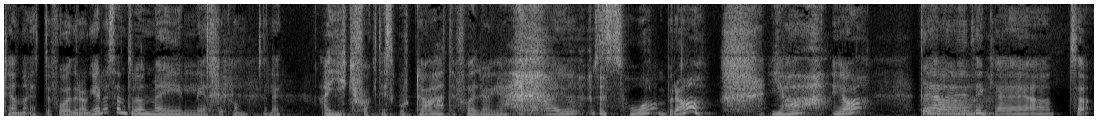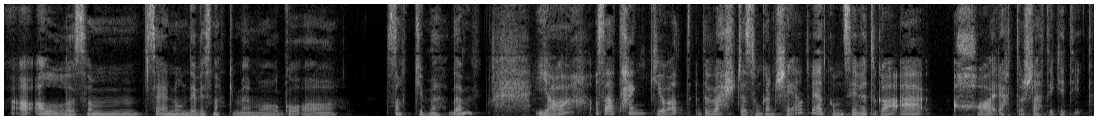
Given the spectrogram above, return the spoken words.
til henne etter foredraget, eller sendte du en mail i etterkant, eller? Jeg gikk faktisk bort til henne etter foredraget. Det er jo så bra! ja. Ja. Det, det var... tenker jeg at alle som ser noen de vil snakke med, må gå og snakke med dem. Ja, altså jeg tenker jo at det verste som kan skje, at vedkommende sier vet du hva, jeg har rett og slett ikke tid.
